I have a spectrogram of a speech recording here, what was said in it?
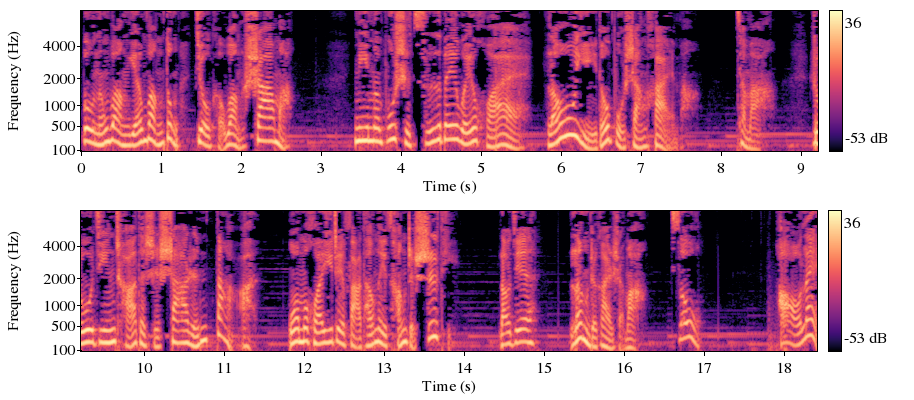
不能妄言妄动，就可妄杀吗？你们不是慈悲为怀，蝼蚁都不伤害吗？怎么？”如今查的是杀人大案，我们怀疑这法堂内藏着尸体。老金，愣着干什么？搜！好嘞！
